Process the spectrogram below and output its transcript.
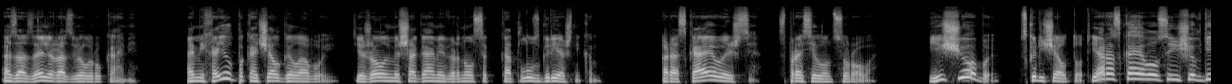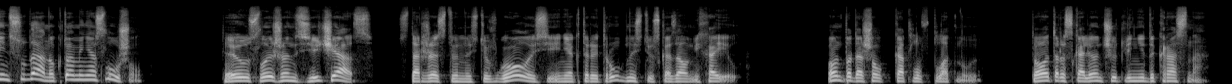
Азазель развел руками. А Михаил покачал головой. Тяжелыми шагами вернулся к котлу с грешником. «Раскаиваешься?» — спросил он сурово. «Еще бы!» — вскричал тот. «Я раскаивался еще в день суда, но кто меня слушал?» «Ты услышан сейчас!» — с торжественностью в голосе и некоторой трудностью сказал Михаил. Он подошел к котлу вплотную. Тот раскален чуть ли не до красна.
